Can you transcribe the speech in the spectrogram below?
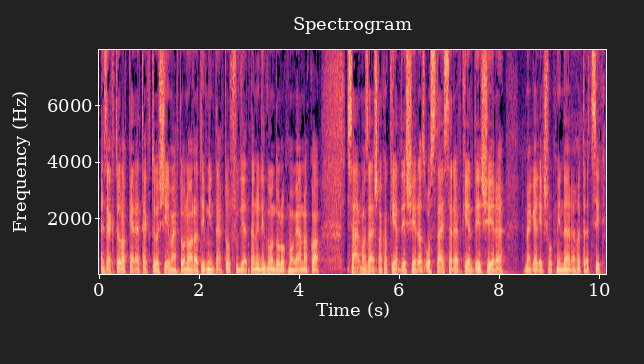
ezektől a keretektől, sémáktól, narratív mintáktól függetlenül. Itt gondolok magának a származásnak a kérdésére, az osztályszerep kérdésére, meg elég sok mindenre, ha tetszik.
